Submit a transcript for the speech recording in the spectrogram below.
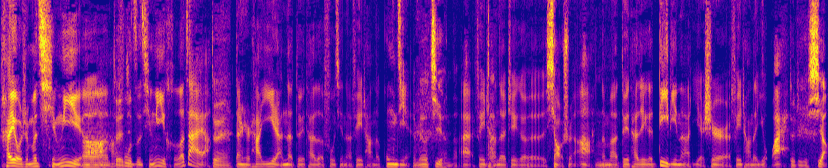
还有什么情谊啊对父子情谊何在啊？对，但是他依然呢，对他的父亲呢，非常的恭敬。也没有记恨他，哎，非常的这个孝顺啊。那么对他这个弟弟呢，也是非常的友爱。对这个相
